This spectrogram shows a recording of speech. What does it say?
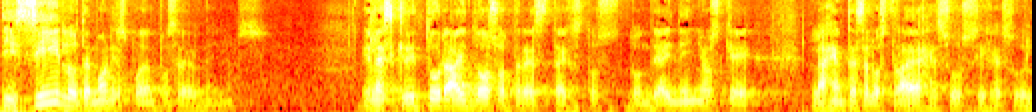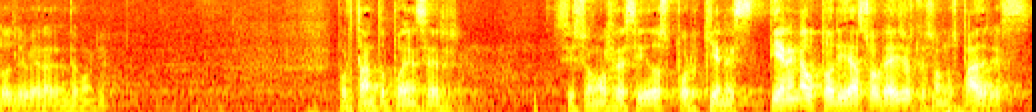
y sí, los demonios pueden poseer niños. En la escritura hay dos o tres textos donde hay niños que la gente se los trae a Jesús y Jesús los libera de un demonio. Por tanto, pueden ser, si son ofrecidos por quienes tienen autoridad sobre ellos, que son los padres.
